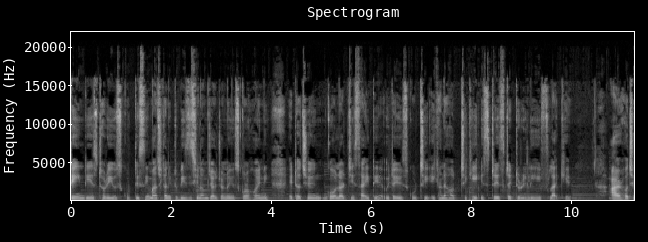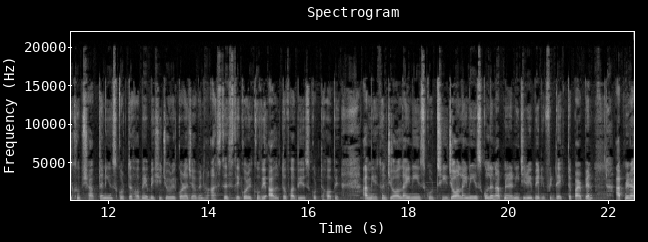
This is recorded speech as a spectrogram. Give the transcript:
টেন ডেজ ধরে ইউজ করতেছি। মাঝখানে একটু বিজি ছিলাম, যার জন্য ইউজ করা হয়নি। এটা হচ্ছে গলার যে সাইডে ওইটা ইউজ করছি। এখানে হচ্ছে কি স্ট্রেসটা একটু রিলিফ লাগে। আর হচ্ছে খুব সাবধানে ইউজ করতে হবে, বেশি জোরে করা যাবে না, আস্তে আস্তে করে খুবই আলতোভাবে ইউজ করতে হবে। আমি এখন জল লাইনে ইউজ করছি। জল লাইনে ইউজ করলে না আপনারা নিজেরাই বেনিফিট দেখতে পারবেন। আপনারা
